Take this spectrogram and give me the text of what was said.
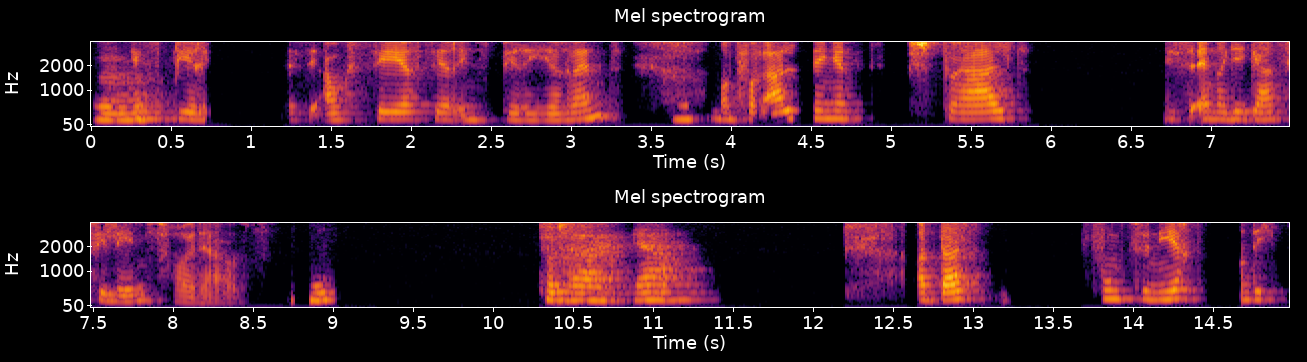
mhm. inspirierend, ist auch sehr, sehr inspirierend mhm. und vor allen Dingen strahlt diese Energie ganz viel Lebensfreude aus. Mhm. Total, ja. Und das funktioniert, und ich,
